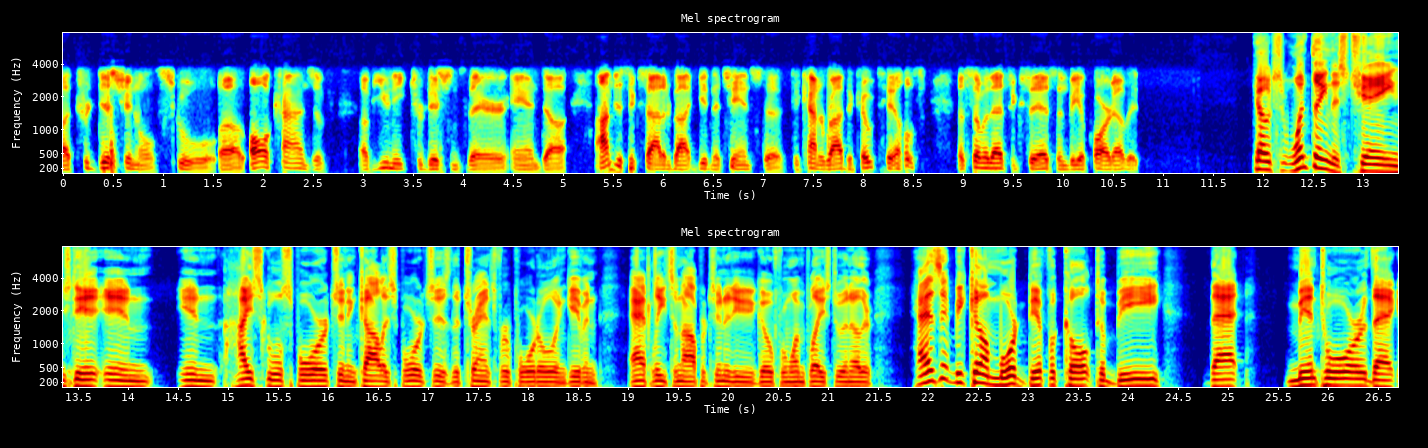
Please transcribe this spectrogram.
uh, traditional school, uh, all kinds of of unique traditions there. And uh, I'm just excited about getting a chance to to kind of ride the coattails of some of that success and be a part of it. Coach, one thing that's changed in, in in high school sports and in college sports is the transfer portal and giving athletes an opportunity to go from one place to another. Has it become more difficult to be that mentor, that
